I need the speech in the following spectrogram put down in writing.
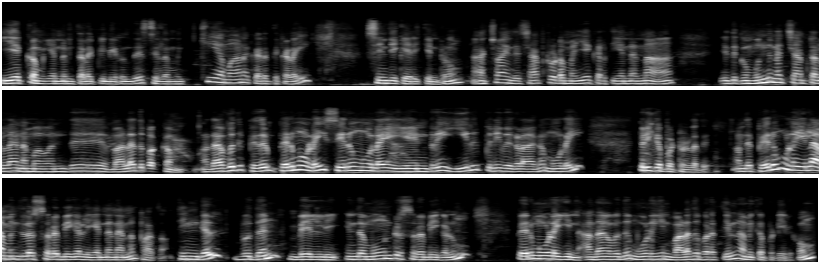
இயக்கம் என்னும் தலைப்பில் இருந்து சில முக்கியமான கருத்துக்களை சிந்திக்க இருக்கின்றோம். ஆக்சுவலாக இந்த சாப்டரோட மைய கருத்து என்னன்னா இதுக்கு முந்தின சாப்டர்ல நம்ம வந்து வலது பக்கம் அதாவது பெரு- பெருமூளை சிறுமூளை என்று இரு பிரிவுகளாக மூளை பிரிக்கப்பட்டுள்ளது. அந்த பெருமுளையில அமைந்துள்ள சுரபிகள் என்னென்னு பார்த்தோம். திங்கள் புதன் வெள்ளி இந்த மூன்று சுரபிகளும் பெருமூளையின் அதாவது மூளையின் வலதுபுறத்தில் அமைக்கப்பட்டிருக்கும்.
